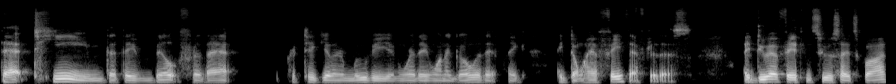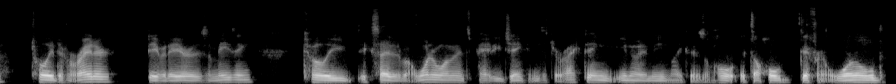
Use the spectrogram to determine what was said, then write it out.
that team that they've built for that particular movie and where they want to go with it, like I don't have faith after this. I do have faith in Suicide Squad. Totally different writer. David Ayer is amazing. Totally excited about Wonder Woman. It's Patty Jenkins directing. You know what I mean? Like there's a whole it's a whole different world.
